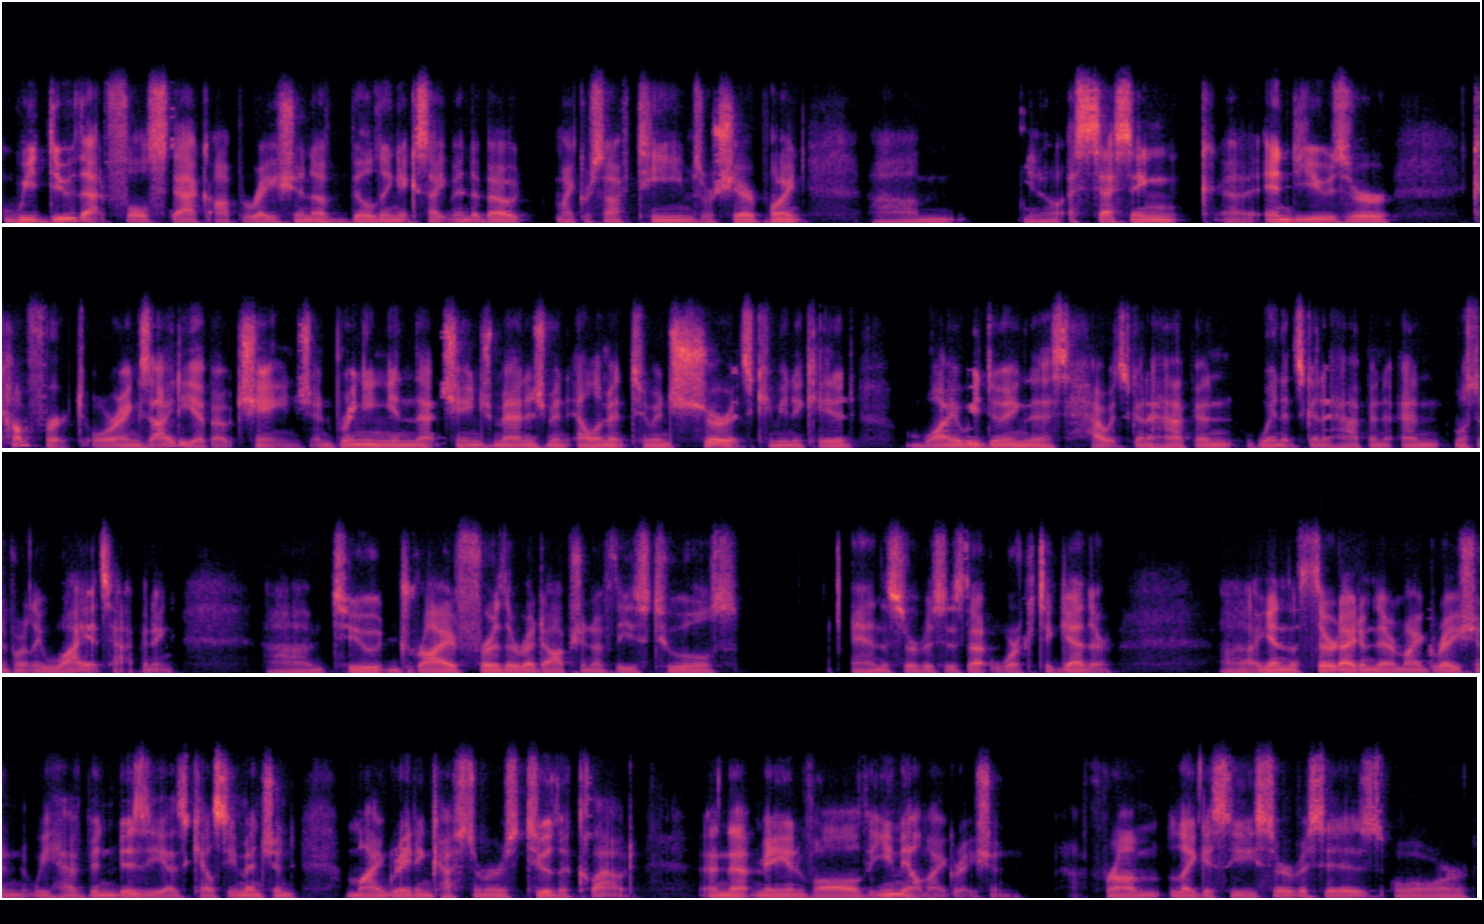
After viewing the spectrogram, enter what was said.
we do that full stack operation of building excitement about Microsoft Teams or SharePoint, um, you know, assessing uh, end user comfort or anxiety about change and bringing in that change management element to ensure it's communicated why are we doing this, how it's going to happen, when it's going to happen, and most importantly, why it's happening um, to drive further adoption of these tools and the services that work together. Uh, again, the third item there, migration. We have been busy, as Kelsey mentioned, migrating customers to the cloud, and that may involve email migration uh, from legacy services or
